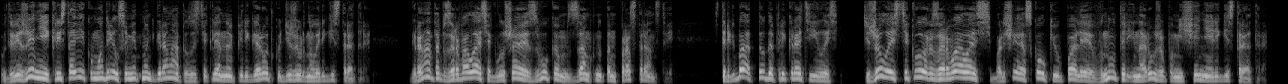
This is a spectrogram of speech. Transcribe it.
В движении крестовик умудрился метнуть гранату за стеклянную перегородку дежурного регистратора. Граната взорвалась, оглушая звуком в замкнутом пространстве. Стрельба оттуда прекратилась. Тяжелое стекло разорвалось, большие осколки упали внутрь и наружу помещения регистратора.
